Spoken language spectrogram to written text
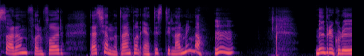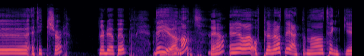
så er det en form for Det er et kjennetegn på en etisk tilnærming, da. Mm. Men bruker du etikk sjøl når du er på jobb? Det gjør jeg nok. Ja. Eh, Og jeg opplever at det hjelper meg å tenke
